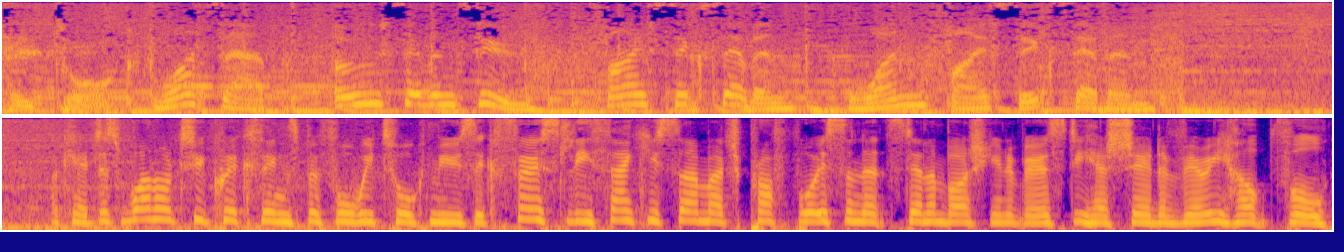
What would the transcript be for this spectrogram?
Cape Talk. WhatsApp 072 567 1567. Okay, just one or two quick things before we talk music. Firstly, thank you so much. Prof. Boyson at Stellenbosch University has shared a very helpful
